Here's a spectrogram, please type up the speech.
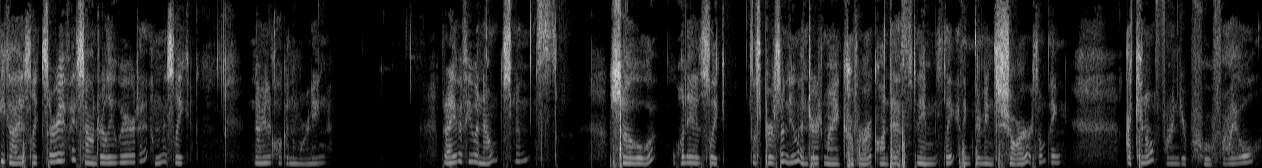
Hey guys, like, sorry if I sound really weird. It's like 9 o'clock in the morning. But I have a few announcements. So, one is, like, this person who entered my cover art contest, named, like, I think their name's Shar or something. I cannot find your profile.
